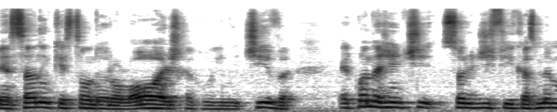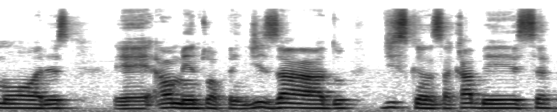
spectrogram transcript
pensando em questão neurológica, cognitiva, é quando a gente solidifica as memórias, é, aumenta o aprendizado, descansa a cabeça.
